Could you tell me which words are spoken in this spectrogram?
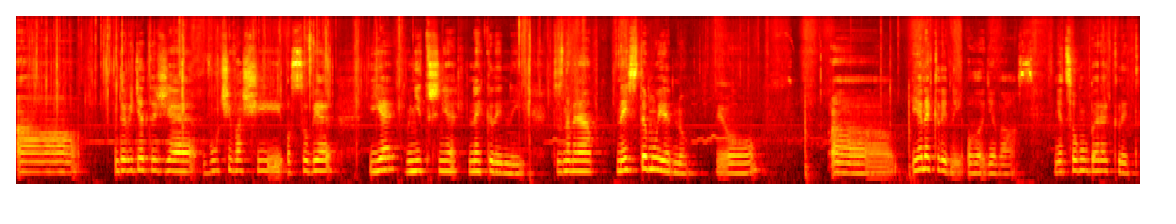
A jde vidět, že vůči vaší osobě je vnitřně neklidný. To znamená, nejste mu jedno, jo. A je neklidný ohledně vás. Něco mu bere klid.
